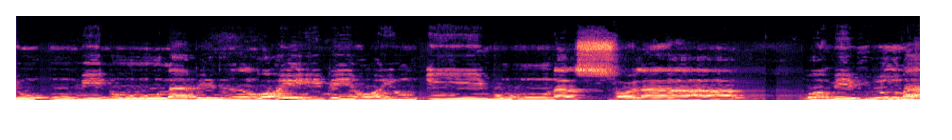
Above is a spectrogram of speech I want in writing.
ইউমিনুনা বিল গায়বি ওয়া ইউকিমুনাস সালাত ওয়া মিম্মা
